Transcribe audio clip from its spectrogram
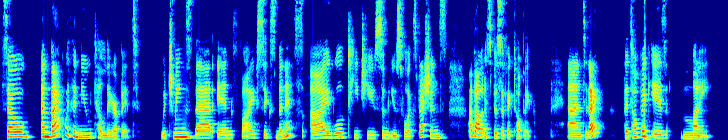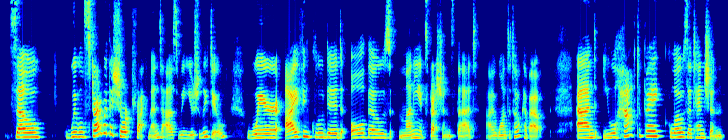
So, I'm back with a new Talaera bit, which means that in five, six minutes, I will teach you some useful expressions about a specific topic. And today, the topic is money. So, we will start with a short fragment, as we usually do, where I've included all those money expressions that I want to talk about. And you will have to pay close attention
